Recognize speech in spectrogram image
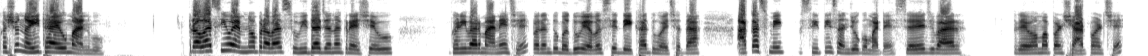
કશું નહીં થાય એવું માનવું. પ્રવાસીઓ એમનો પ્રવાસ સુવિધાજનક રહેશે એવું ઘણીવાર માને છે, પરંતુ બધું વ્યવસ્થિત દેખાતું હોય છતાં આકસ્મિક સ્થિતિ સંજોગો માટે સહેજવાર રહેવામાં પણ શાણપણ છે.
